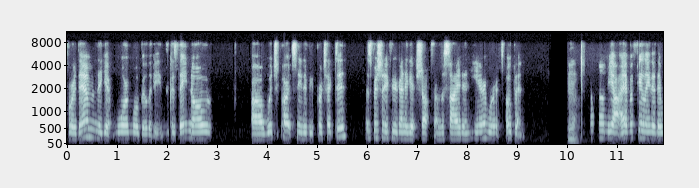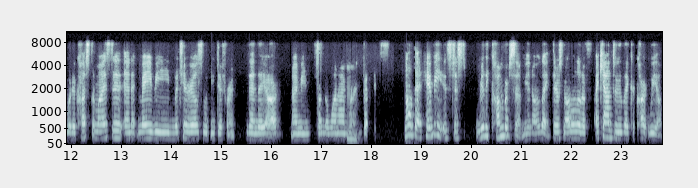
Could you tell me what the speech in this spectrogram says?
for them. They get more mobility because they know uh, which parts need to be protected, especially if you're going to get shot from the side and here where it's open. Yeah. Um, yeah, I have a feeling that they would have customized it, and it maybe materials would be different than they are. I mean, from the one I'm Mm. wearing, but it's not that heavy. It's just really cumbersome. You know, like there's not a lot of. I can't do like a cartwheel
